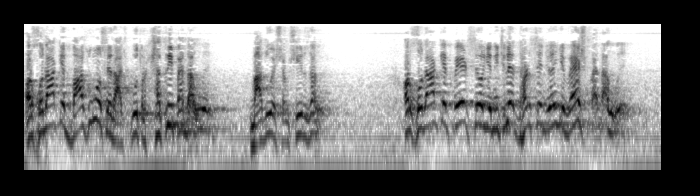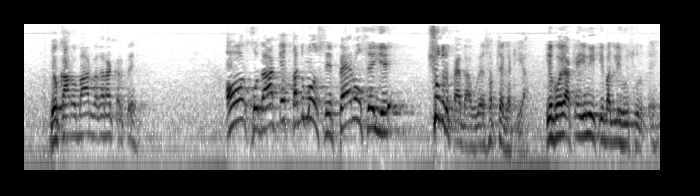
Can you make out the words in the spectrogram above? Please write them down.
اور خدا کے بازوؤں سے راجپوت اور چھتری پیدا ہوئے۔ بازو شمشیر زنگ اور خدا کے پیٹ سے اور یہ نچلے دھڑ سے جو ہے یہ ویش پیدا ہوئے جو کاروبار وغیرہ کرتے ہیں۔ اور خدا کے قدموں سے، پیروں سے یہ شدر پیدا ہوئے سب سے گھٹیا۔ یہ گویا کہ انہی کی بدلی ہوئی صورتیں ہیں۔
